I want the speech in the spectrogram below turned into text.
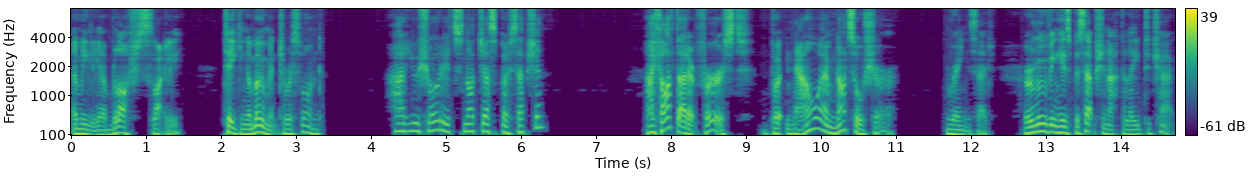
Amelia blushed slightly, taking a moment to respond. Are you sure it's not just perception? I thought that at first, but now I'm not so sure. Rain said, removing his perception accolade to check.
